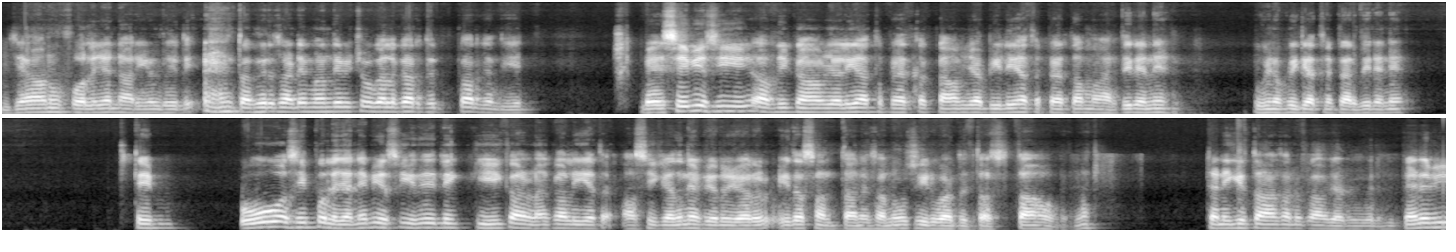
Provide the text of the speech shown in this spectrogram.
ਜਾਂ ਉਹਨੂੰ ਫੁੱਲ ਜਾਂ ਨਾਰੀਅਲ ਦੇ ਦੇ, ਤਾਂ ਫਿਰ ਸਾਡੇ ਮਨ ਦੇ ਵਿੱਚ ਉਹ ਗੱਲ ਕਰ ਕਰ ਜਾਂਦੀ ਹੈ। ਵੈਸੇ ਵੀ ਅਸੀਂ ਆਪਦੀ ਕਾਮਯਾਬੀ ਹੱਥ ਪੈਰ ਤਾਂ ਕਾਮਯਾਬੀ ਲਈ ਹੱਥ ਪੈਰ ਤਾਂ ਮਾਰਦੇ ਰਹਿੰਦੇ ਹਾਂ, ਕੋਈ ਨਾ ਕੋਈ ਯਤਨ ਕਰਦੇ ਰਹਿੰਦੇ ਹਾਂ। ਤੇ ਉਹ ਅਸੀਂ ਭੁੱਲ ਜਾਂਦੇ ਵੀ ਅਸੀਂ ਇਹਦੇ ਲਈ ਕੀ ਘਾਲਣਾ ਘਾਲੀਏ ਤਾਂ ਅਸੀਂ ਕਹਿੰਦੇ ਨੇ ਫਿਰ ਯਾਰ ਇਹਦਾ ਸੰਤਾਂ ਨੇ ਸਾਨੂੰ ਆਸ਼ੀਰਵਾਦ ਦਿੱਤਾ ਸੀ, ਤਾਂ ਹੋ ਗਿਆ ਨਾ। ਜਾਣੀ ਕਿ ਤਾਂ ਸਾਨੂੰ ਕਾਮਯਾਬੀ ਮਿਲੀ ਕਹਿੰਦੇ ਵੀ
